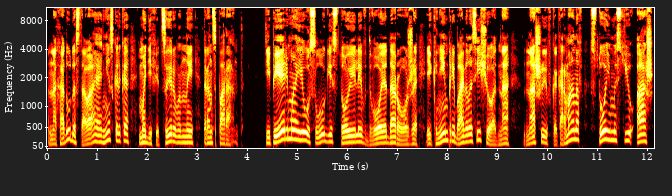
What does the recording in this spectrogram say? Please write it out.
на ходу доставая несколько модифицированный транспарант. Теперь мои услуги стоили вдвое дороже, и к ним прибавилась еще одна нашивка карманов стоимостью аж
